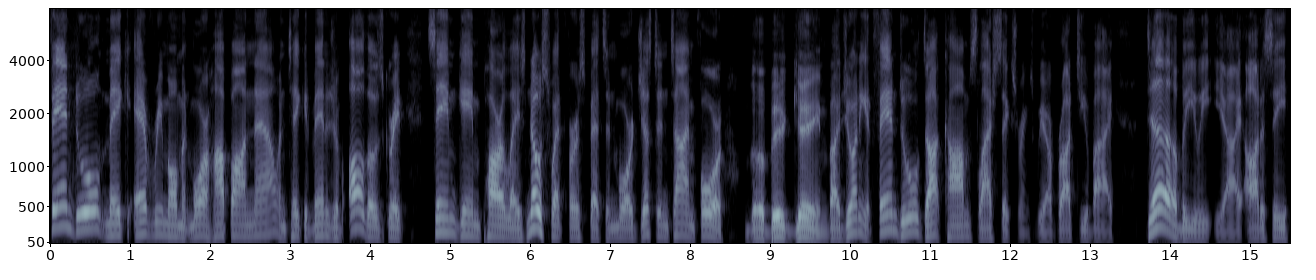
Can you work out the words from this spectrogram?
FanDuel, make every moment more. Hop on now and take advantage of all those great same game parlays, no sweat first bets, and more just in time for the big game by joining at fanduel.com slash six rings. We are brought to you by WEEI Audacy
